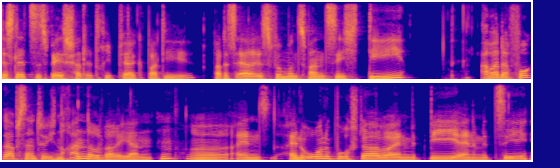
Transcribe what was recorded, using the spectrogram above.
Das letzte Space Shuttle Triebwerk war die, war das RS25D. Aber davor gab es natürlich noch andere Varianten. Äh, ein, eine ohne Buchstabe, eine mit B, eine mit C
